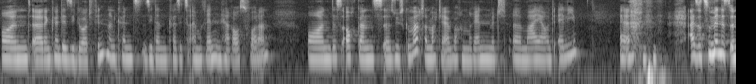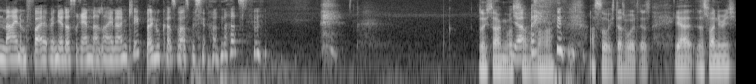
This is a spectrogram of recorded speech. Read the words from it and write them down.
Und äh, dann könnt ihr sie dort finden und könnt sie dann quasi zu einem Rennen herausfordern. Und das ist auch ganz äh, süß gemacht. Dann macht ihr einfach ein Rennen mit äh, Maya und Ellie. Äh, also zumindest in meinem Fall, wenn ihr das Rennen alleine anklickt. Bei Lukas war es ein bisschen anders. Soll ich sagen, was ja. da war? Ach so, ich dachte, wollte erst. Ja, das war nämlich,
